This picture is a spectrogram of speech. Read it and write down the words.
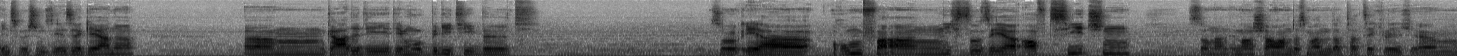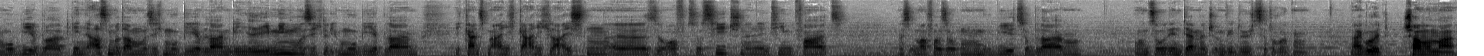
inzwischen sehr, sehr gerne. Ähm, Gerade die, die Mobility-Build so eher rumfahren, nicht so sehr oft siegen, sondern immer schauen, dass man da tatsächlich ähm, mobil bleibt. Gegen Asmodam muss ich mobil bleiben, gegen Liming muss ich mobil bleiben. Ich kann es mir eigentlich gar nicht leisten, äh, so oft zu siegen in den Teamfights. Ich muss immer versuchen, mobil zu bleiben und so den Damage irgendwie durchzudrücken. Na gut, schauen wir mal.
